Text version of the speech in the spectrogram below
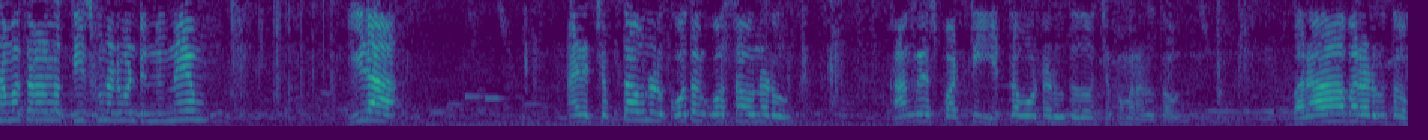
సంవత్సరాల్లో తీసుకున్నటువంటి నిర్ణయం ఈడ ఆయన చెప్తా ఉన్నాడు కోతలు కోస్తా ఉన్నాడు. కాంగ్రెస్ పార్టీ ఎట్లా ఓటు అడుగుతుందో చెప్పమని అడుగుతా ఉంది. బరాబర్ అడుగుతాం.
